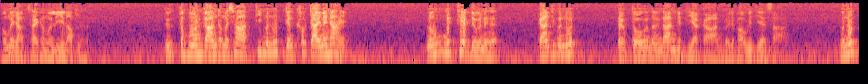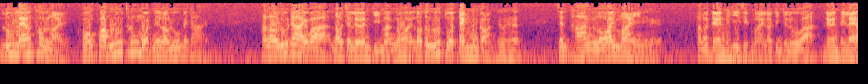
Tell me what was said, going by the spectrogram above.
ผมไม่อยากใช้คำว่าลี้ลับนะคือกระบวนการธรรมชาติที่มนุษย์ยังเข้าใจไม่ได้ลองนึกเทียบดูนะฮะการที่มนุษย์เติบโตทางด้านวิทยาการ โดยเฉพาะวิทยาศาสตร์ มนุษย์รู้แล้วเท่าไหร่ ของความรู้ทั้งหมดนี่เรารู้ไม่ได้ ถ้าเรารู้ได้ว่าเราจเจริญกี่มากน้อย เราต้องรู้ตัวเต็มมันก่อนใช่ไหมฮะเช่นทางร้อยไมล์นี่นะถ้าเราเดินไปยี่สิบไมล์เราจึงจะรู้ว่าเดินไปแล้ว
